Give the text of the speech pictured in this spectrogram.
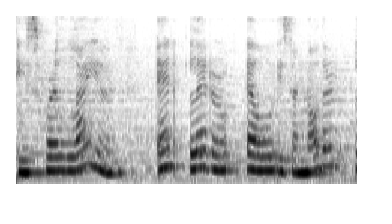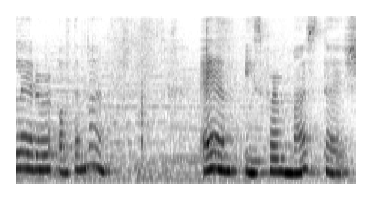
is for lion is another letter of the month. M is for mustache.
